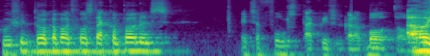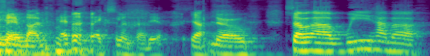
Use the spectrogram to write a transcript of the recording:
Who should talk about full stack components? it's a full stack. We should kind of both talk Oh yeah, same time. excellent idea. Yeah. No. So uh, we have a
